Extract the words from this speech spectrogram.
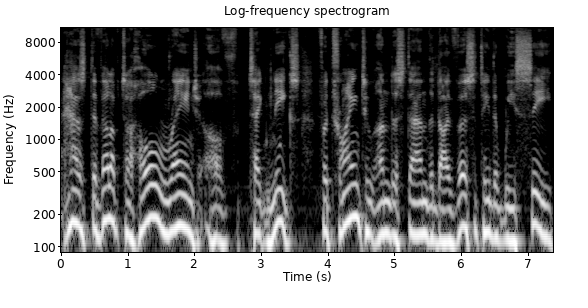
has developed a whole range of techniques for trying to understand the diversity that we see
